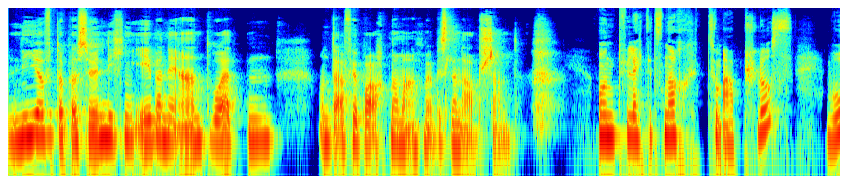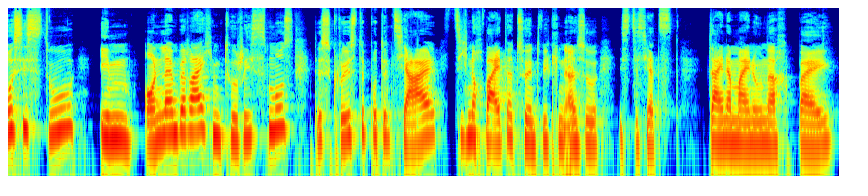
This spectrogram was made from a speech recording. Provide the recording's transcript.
nie auf der persönlichen Ebene antworten. Und dafür braucht man manchmal ein bisschen Abstand. Und vielleicht jetzt noch zum Abschluss. Wo siehst du im Online-Bereich, im Tourismus, das größte Potenzial, sich noch weiterzuentwickeln? Also ist das jetzt deiner Meinung nach bei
